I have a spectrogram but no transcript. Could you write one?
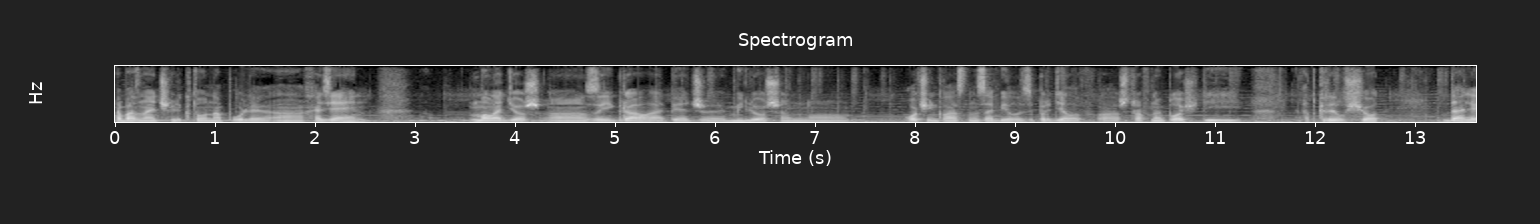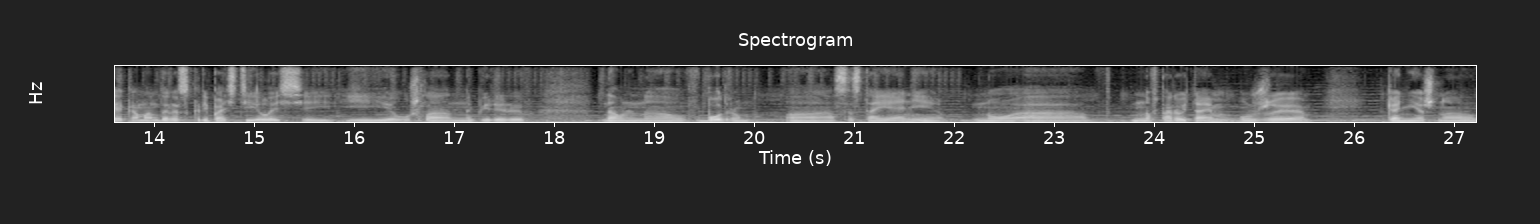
обозначили, кто на поле а, хозяин. Молодежь а, заиграла, опять же, Милешин очень классно забил из-за пределов а, штрафной площади и открыл счет. Далее команда раскрепостилась и, и ушла на перерыв довольно в бодром а, состоянии, но а, на второй тайм уже конечно,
